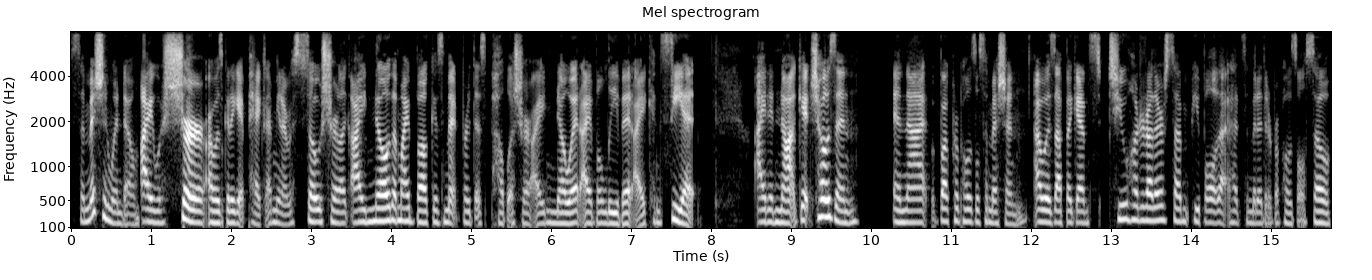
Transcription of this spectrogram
submission window. I was sure I was going to get picked. I mean, I was so sure. Like, I know that my book is meant for this publisher. I know it. I believe it. I can see it. I did not get chosen in that book proposal submission. I was up against 200 other some people that had submitted their proposal. So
